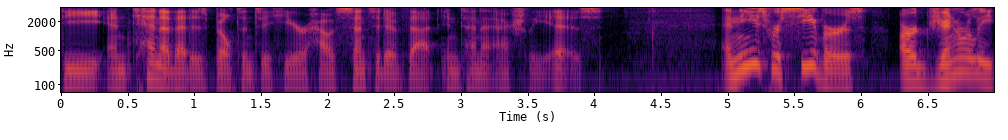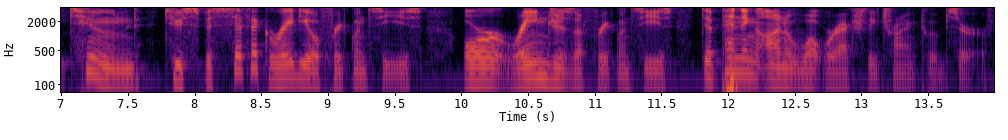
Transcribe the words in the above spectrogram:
the antenna that is built into here, how sensitive that antenna actually is. And these receivers are generally tuned to specific radio frequencies or ranges of frequencies, depending on what we're actually trying to observe.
